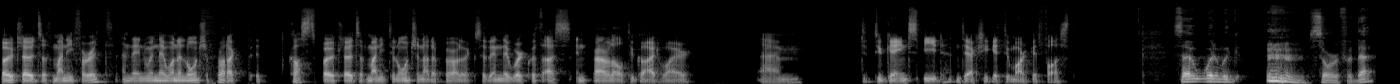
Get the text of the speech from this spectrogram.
boatloads of money for it, and then when they want to launch a product, it costs boatloads of money to launch another product. So then they work with us in parallel to Guidewire um, to, to gain speed and to actually get to market fast. So when we sorry for that.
